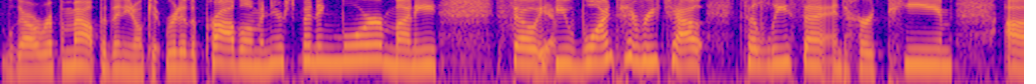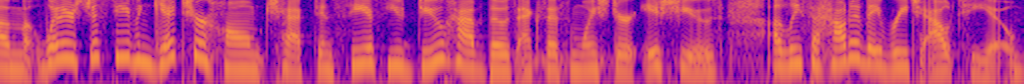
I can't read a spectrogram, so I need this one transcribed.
we got to rip them out, but then you don't get rid of the problem and you're spending more money. So yep. if you want to reach out to Lisa and her team, um, whether it's just even get your home checked and see if you do have those excess moisture issues. Uh, Lisa, how do they reach out to you?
